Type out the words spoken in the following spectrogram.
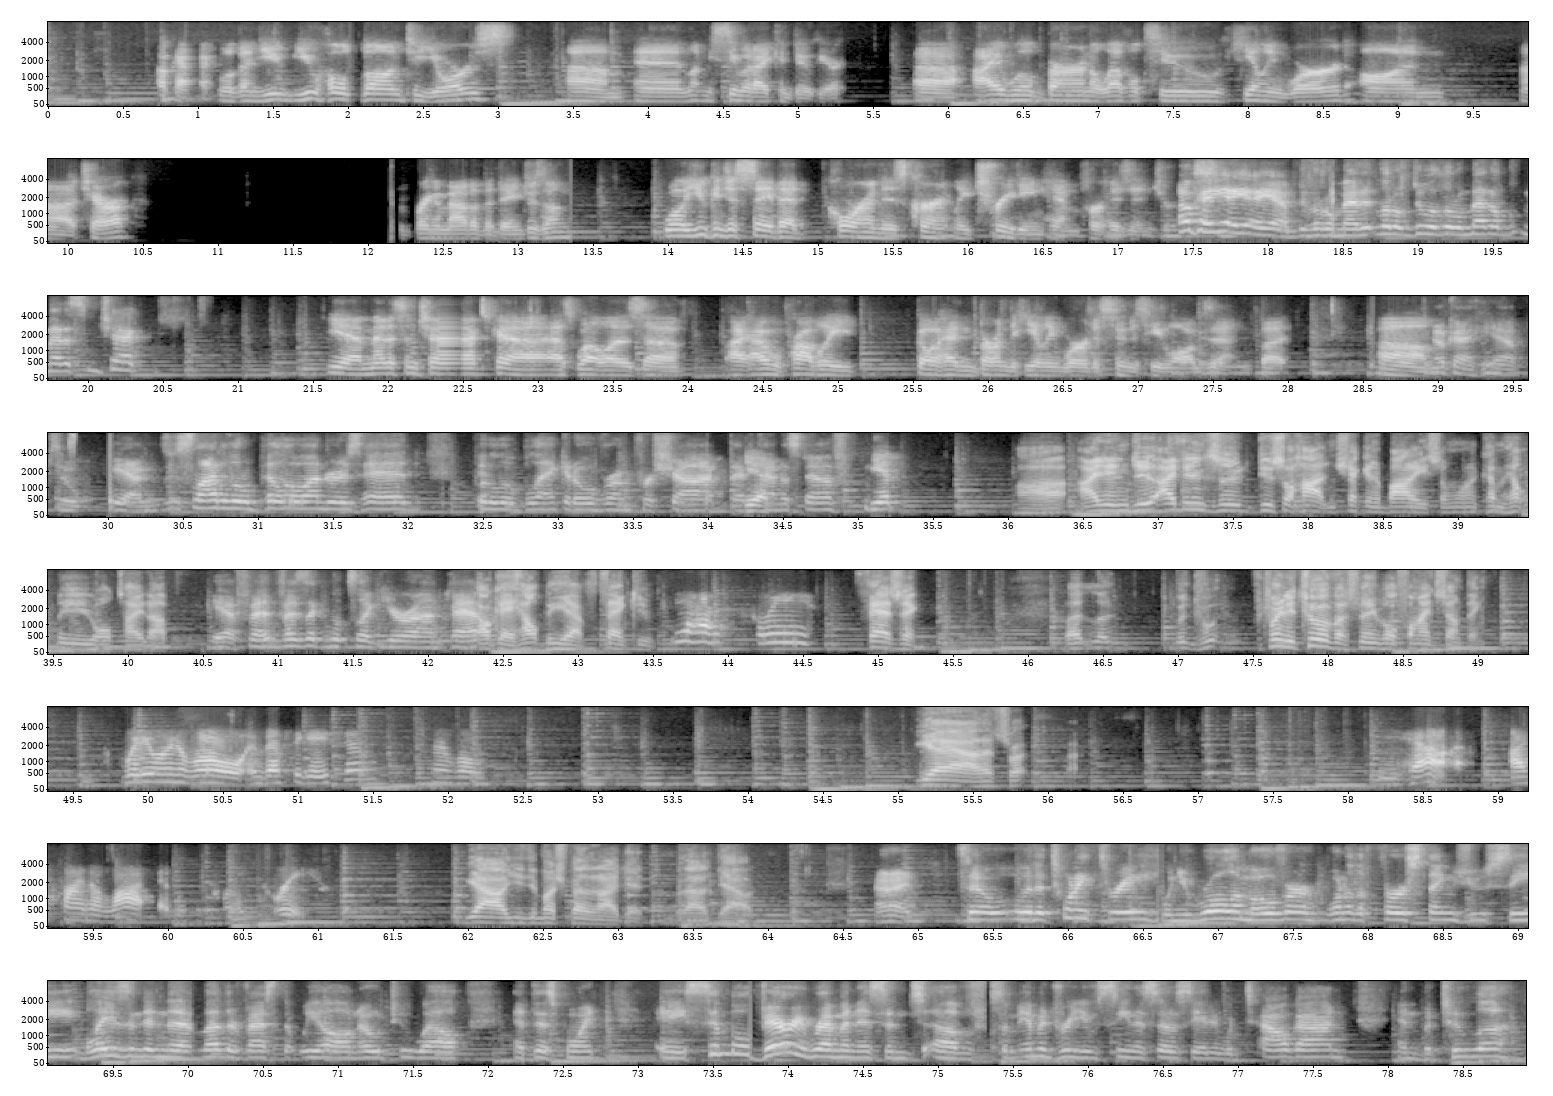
Okay, well then you you hold on to yours, um, and let me see what I can do here. Uh, I will burn a level two healing word on uh, Cherik. Bring him out of the danger zone. Well, you can just say that Corin is currently treating him for his injuries. Okay, yeah, yeah, yeah. Do a little med- little do a little med- medicine check. Yeah, medicine check uh, as well as uh, I, I will probably go ahead and burn the healing word as soon as he logs in. But um, Okay, yeah. So yeah, just slide a little pillow under his head, put a little blanket over him for shock, that Yeah. kind of stuff. yep, uh, I didn't do I didn't do- do so hot in checking the body so I'm want to come help me you all tied up Yeah, Fe- Fezzik looks like you're on tap. okay help me yeah thank you Yes, please. Fezzik let, let, between the two of us maybe we'll find something What do you want to roll? Investigation? Can I roll? yeah that's right Yeah, I find a lot. It was a 23. yeah you did much better than I did without a doubt All right. So with a 23, when you roll him over, one of the first things you see blazoned in that leather vest that we all know too well at this point, a symbol very reminiscent of some imagery you've seen associated with Talgon and Batula.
